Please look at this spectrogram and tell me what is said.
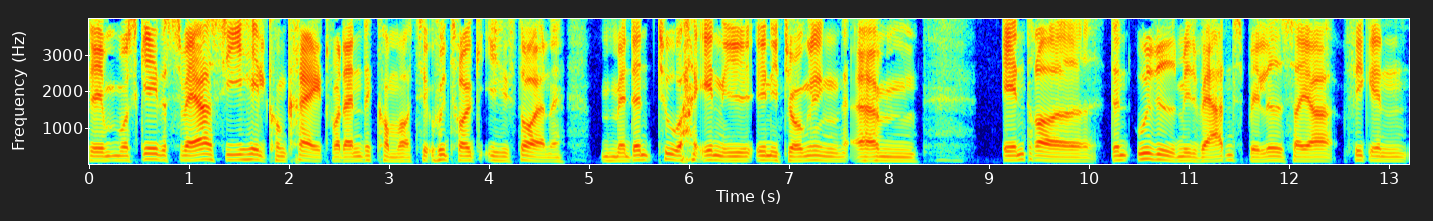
Det er måske dessverre å si helt konkret hvordan det kommer til uttrykk i historiene, men den tur inn i, inn i jungelen um, ændrede Den utvidet mitt verdensbilde, så jeg fikk en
